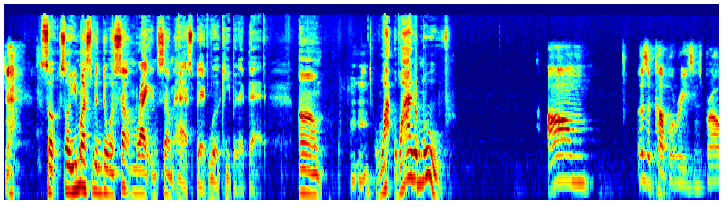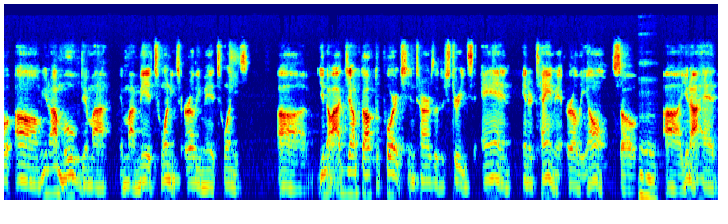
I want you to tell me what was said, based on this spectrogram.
Yeah. So so you must have been doing something right in some aspect. We'll keep it at that. Um, why why the move? Um, there's a couple reasons, bro. Um, you know, I moved in my in my mid twenties, early mid twenties. Uh, you know, I jumped off the porch in terms of the streets and entertainment early on. So, uh, you know, I had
